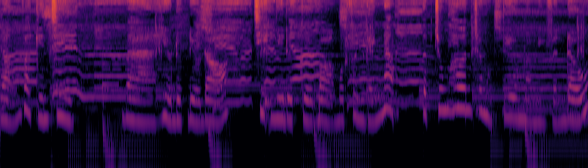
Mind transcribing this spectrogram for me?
gắng và kiên trì. Và hiểu được điều đó, chị như được cởi bỏ một phần gánh nặng, tập trung hơn cho mục tiêu mà mình phấn đấu.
